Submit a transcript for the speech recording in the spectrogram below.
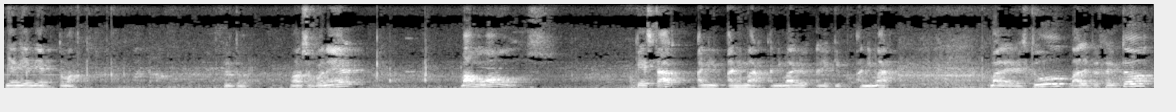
Bien, bien, bien. Toma. Perfecto. Vamos a poner... Vamos, vamos. Que estar... ani- animar. Animar al equipo. Animar. Vale, eres tú. Vale, perfecto.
